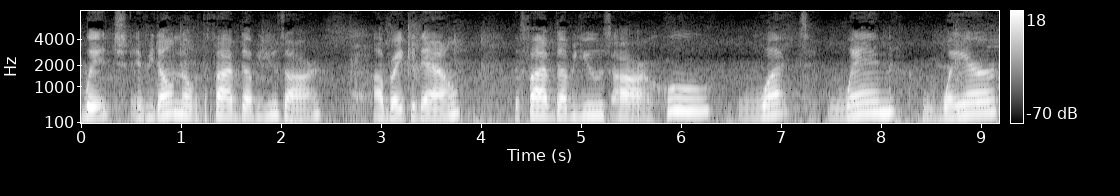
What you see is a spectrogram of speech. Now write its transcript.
which, if you don't know what the five W's are, I'll break it down. The five W's are who, what, when, where,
